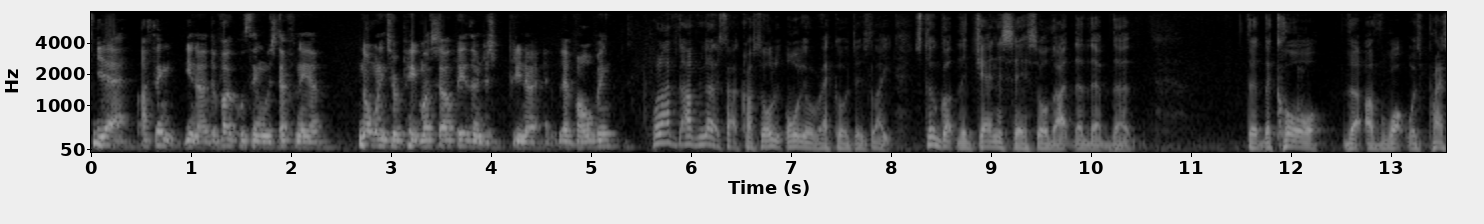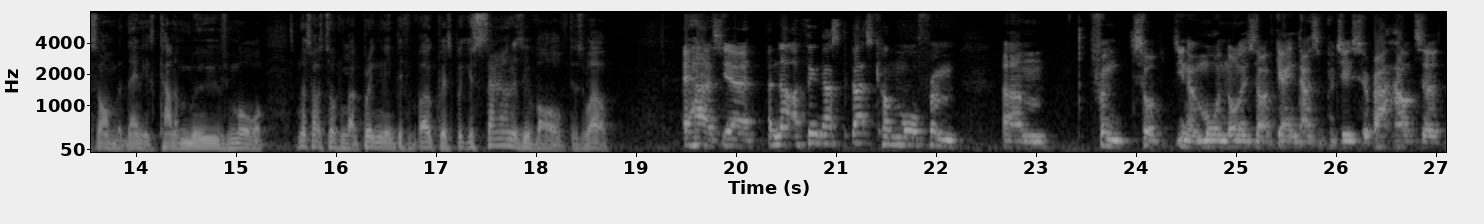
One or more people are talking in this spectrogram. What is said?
yeah, I think you know the vocal thing was definitely a not wanting to repeat myself either, and just you know evolving. Well, I've, I've noticed that across all, all your records, it's like still got the genesis or that the the, the the, the core that, of what was Press On, but then it's kind of moved more. And that's what I was talking about, bringing in different vocalists. But your sound has evolved as well. It has, yeah, and that, I think that's that's come more from um, from sort of you know more knowledge that I've gained as a producer about how to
